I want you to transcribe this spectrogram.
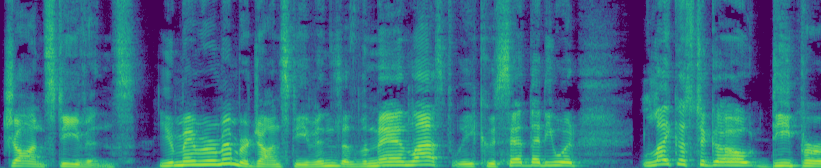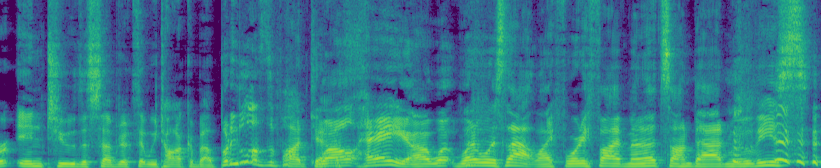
John Stevens. You may remember John Stevens as the man last week who said that he would like us to go deeper into the subjects that we talk about, but he loves the podcast. Well, hey, uh, what what was that? Like forty five minutes on bad movies?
